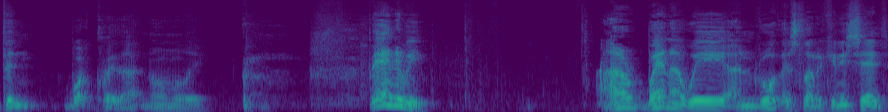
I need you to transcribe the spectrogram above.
didn't work like that normally. but anyway, I went away and wrote this lyric, and he said,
